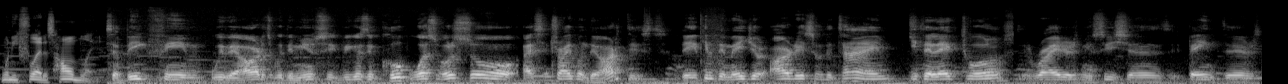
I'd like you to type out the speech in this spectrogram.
when he fled his homeland. It's a big theme with the arts, with the music, because the coup was also a strike on the artists. They killed the major artists of the time, intellectuals, writers, musicians, painters.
